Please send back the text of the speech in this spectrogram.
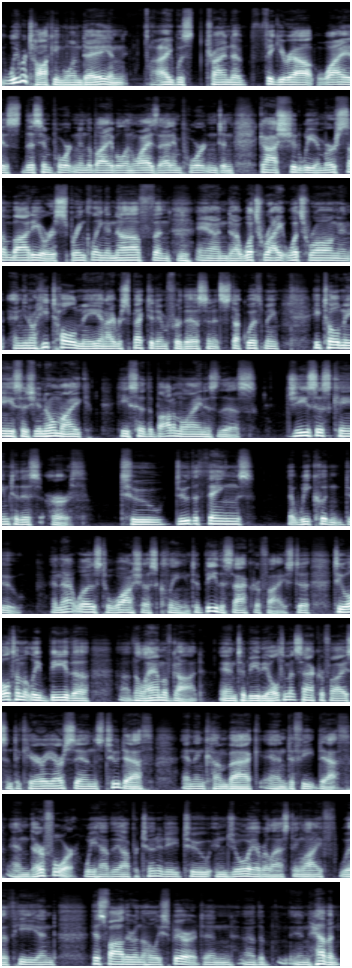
We were talking one day, and I was trying to figure out why is this important in the Bible and why is that important and gosh should we immerse somebody or is sprinkling enough and mm. and uh, what's right what's wrong and and you know he told me and I respected him for this and it stuck with me he told me he says you know Mike he said the bottom line is this Jesus came to this earth to do the things that we couldn't do. and that was to wash us clean, to be the sacrifice, to to ultimately be the uh, the Lamb of God, and to be the ultimate sacrifice, and to carry our sins to death, and then come back and defeat death. And therefore, we have the opportunity to enjoy everlasting life with He and His Father and the Holy Spirit in uh, the in heaven.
